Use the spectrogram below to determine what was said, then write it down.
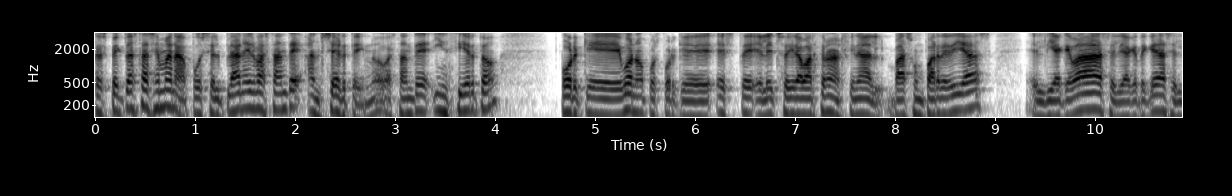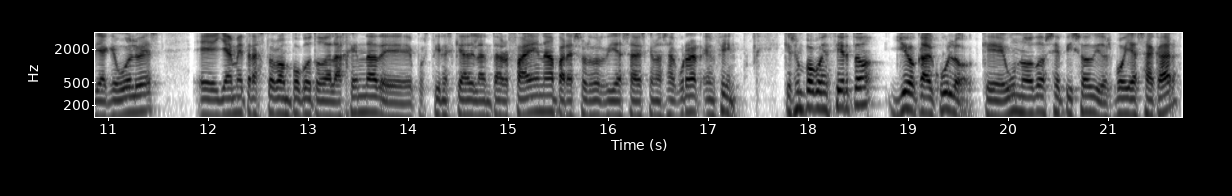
Respecto a esta semana, pues el plan es bastante uncertain, ¿no? Bastante incierto. Porque, bueno, pues porque este, el hecho de ir a Barcelona al final vas un par de días, el día que vas, el día que te quedas, el día que vuelves. Eh, ya me trastoca un poco toda la agenda de, pues tienes que adelantar faena, para esos dos días sabes que no vas a currar, en fin, que es un poco incierto. Yo calculo que uno o dos episodios voy a sacar,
